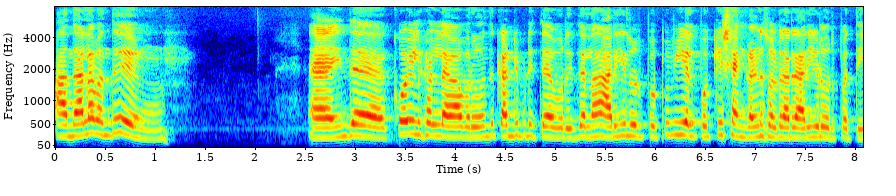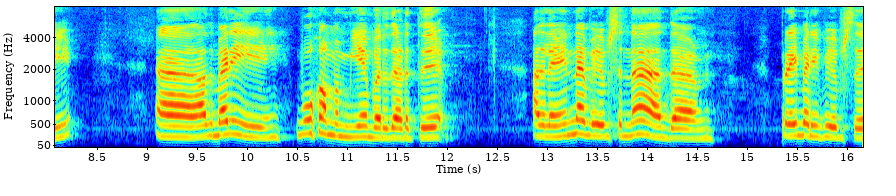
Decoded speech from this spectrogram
அதனால் வந்து இந்த கோயில்களில் அவர் வந்து கண்டுபிடித்த ஒரு இதெல்லாம் அரியலூர் புவியியல் பொக்கிஷங்கள்னு சொல்கிறாரு அரியலூர் பற்றி அது மாதிரி பூகம்பம் ஏன் வருது அடுத்து? அதில் என்ன வேவ்ஸ்னா அந்த primary waves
